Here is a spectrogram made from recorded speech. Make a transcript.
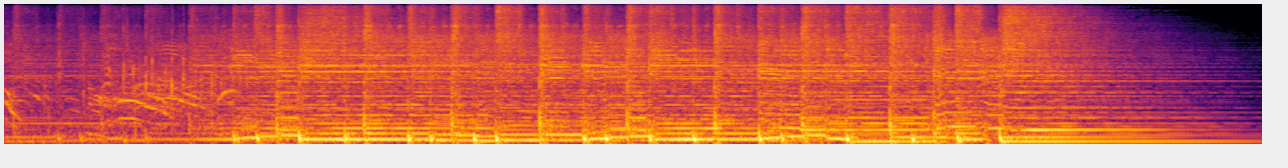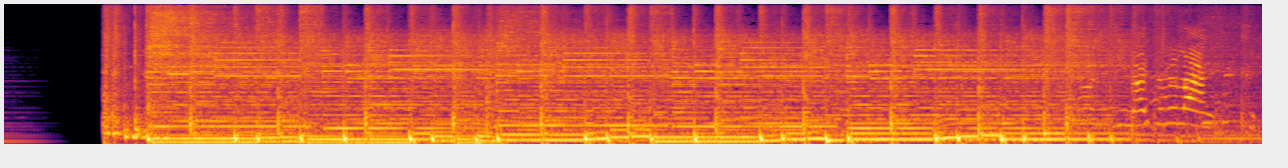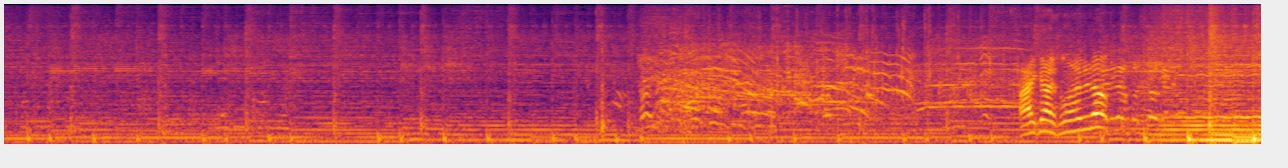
All right, guys, line it up. Let's go, guys.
